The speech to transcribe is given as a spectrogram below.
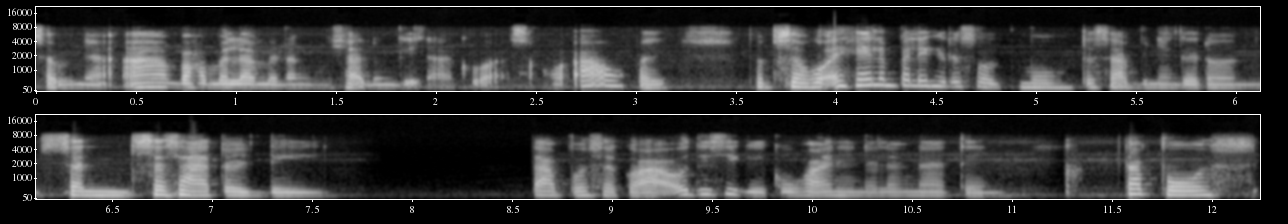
sabi niya, ah, baka malaman lang masyadong ginagawa. Sabi ko, ah, okay. Tapos ako, eh, kailan pala yung result mo? Tapos sabi niya gano'n, sa, sa Saturday. Tapos ako, ah, o di sige, kuhanin na lang natin. Tapos,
